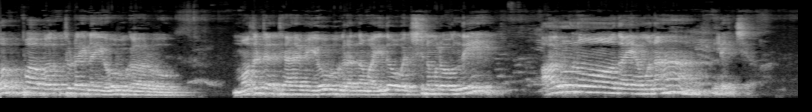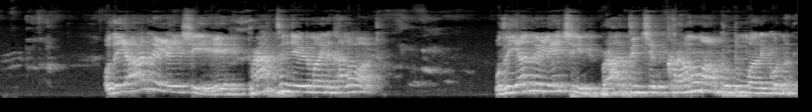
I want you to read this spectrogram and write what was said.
గొప్ప భక్తుడైన యోబు గారు మొదటి అధ్యాయం యోబు గ్రంథం ఐదో వచనములో ఉంది అరుణోదయమున లేచారు. ఉదయాన్నే లేచి ప్రార్థన చేయడం ఆయనకు అలవాటు. ఉదయాన్నే లేచి ప్రార్థించే క్రమం ఆ కుటుంబానికి ఉన్నది.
